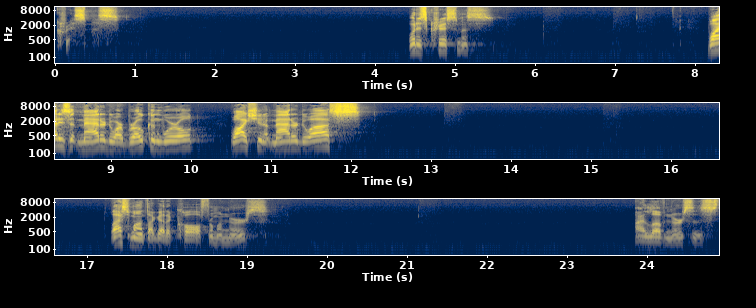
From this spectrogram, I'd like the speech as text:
Christmas. What is Christmas? Why does it matter to our broken world? Why should it matter to us? Last month, I got a call from a nurse. I love nurses.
